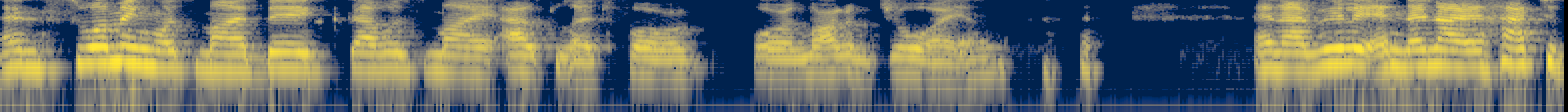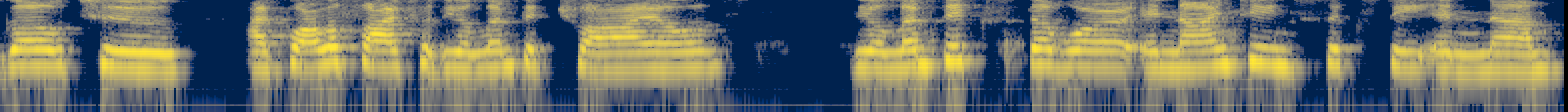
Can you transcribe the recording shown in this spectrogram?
and swimming was my big, that was my outlet for, for a lot of joy. And, and I really, and then I had to go to, I qualified for the Olympic trials, the Olympics that were in 1960 in, um,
